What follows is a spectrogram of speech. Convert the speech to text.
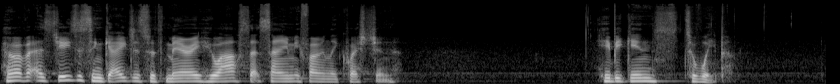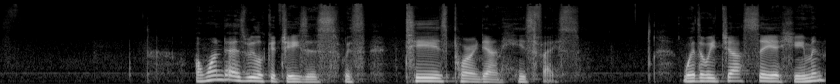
However, as Jesus engages with Mary, who asks that same if only question, he begins to weep. I wonder as we look at Jesus with tears pouring down his face, whether we just see a human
